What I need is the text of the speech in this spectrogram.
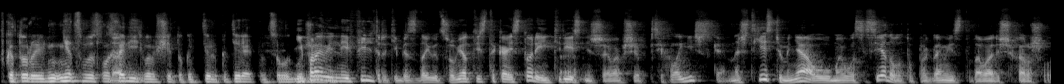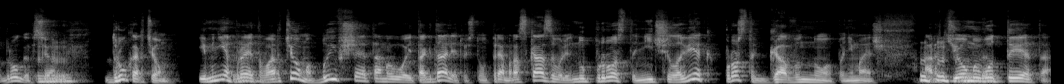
в которые нет смысла да. ходить вообще, только, только терять там целый год Неправильные фильтры тебе задаются. У меня вот есть такая история интереснейшая да. вообще, психологическая. Значит, есть у меня, у моего соседа, вот у программиста, товарища, хорошего друга, все. Угу. Друг Артем. И мне про этого Артема, бывшая там его и так далее, то есть, ну, прям рассказывали, ну, просто не человек, просто говно, понимаешь? Артем и вот это,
